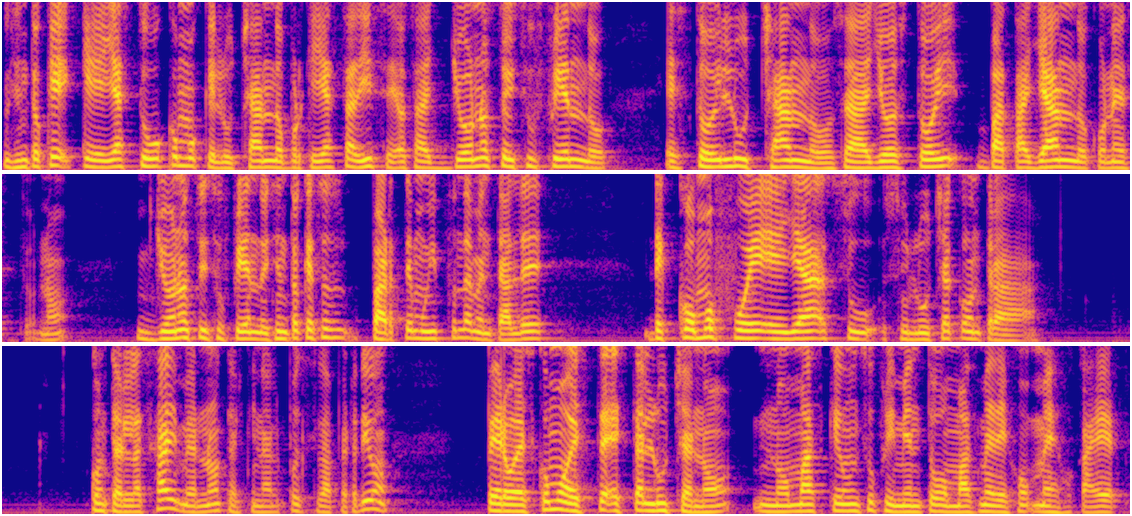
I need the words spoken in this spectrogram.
Siento que, que ella estuvo como que luchando, porque ella hasta dice, o sea, yo no estoy sufriendo estoy luchando, o sea, yo estoy batallando con esto, ¿no? Yo no estoy sufriendo y siento que eso es parte muy fundamental de, de cómo fue ella su, su, lucha contra, contra el Alzheimer, ¿no? Que al final pues la perdió. Pero es como esta, esta lucha, ¿no? No más que un sufrimiento o más me dejó, me caer.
